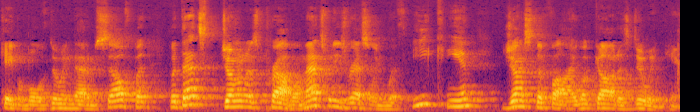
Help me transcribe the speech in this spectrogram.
capable of doing that himself, but, but that's Jonah's problem. That's what he's wrestling with. He can't justify what God is doing here.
